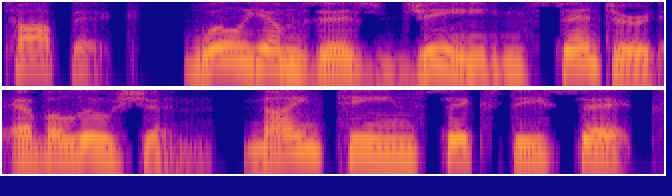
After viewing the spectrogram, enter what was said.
Topic Williams's Gene-Centered Evolution, 1966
